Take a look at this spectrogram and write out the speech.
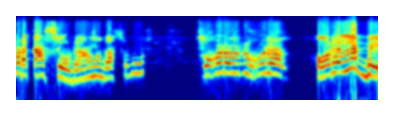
ওটা কাছে ওঠে আমার গাছ ওঠে না। হোকাডাল একটু হোকাডাল হোটেল লাগবে?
